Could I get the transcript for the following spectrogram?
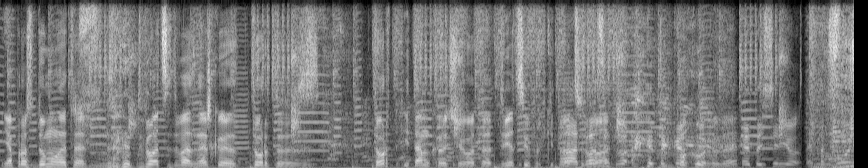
Я просто думал, это 22. Знаешь, когда торт... Торт, и там, короче, вот э, две циферки 22. А, 22. Это как? Похоже, да? Это серьезно. Это конь?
